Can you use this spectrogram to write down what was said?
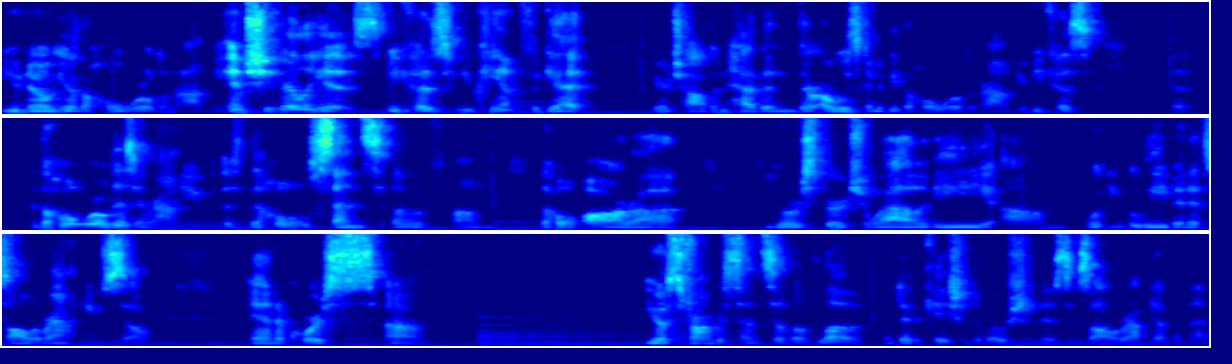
you know you're the whole world around me. And she really is, because you can't forget your child in heaven. They're always going to be the whole world around you because the whole world is around you. The whole sense of um, the whole aura, your spirituality, um, what you believe in, it's all around you. So, and of course, um, your strongest sense of, of love and dedication, devotion is, is all wrapped up in that.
